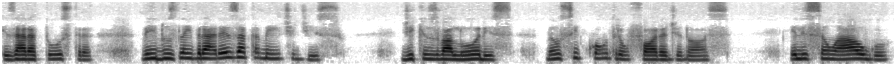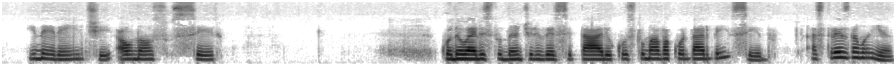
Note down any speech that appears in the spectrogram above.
E Zaratustra vem nos lembrar exatamente disso, de que os valores não se encontram fora de nós. Eles são algo inerente ao nosso ser. Quando eu era estudante universitário, costumava acordar bem cedo, às três da manhã.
